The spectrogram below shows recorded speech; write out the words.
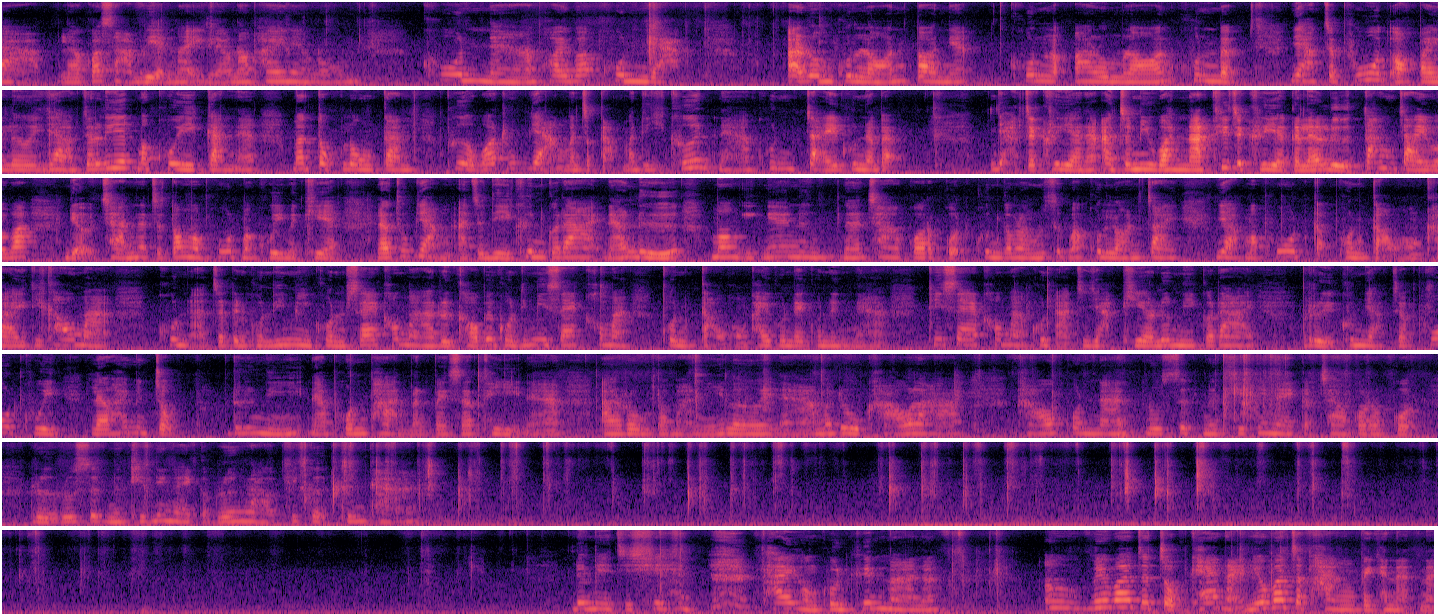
ดาบแล้วก็สามเหรียญมาอีกแล้วเนาะไพ่แนวโน้ม คุณนะคะพลอยว่าคุณอยากอารมณ์คุณร้อนตอนเนี้ยคุณอารมณ์ร้อน คุณแบบอยากจะพูดออกไปเลย อยากจะเรียกมาคุยกันนะ มาตกลงกัน เผื่อว่าทุกอย่างมันจะกลับมาดีขึ้นนะคะคุณใจคุณนะแบบ อยากจะเคลียร์นะ อาจจะมีวันนัดที่จะเคลียร์กันแล้ว หรือตั้งใจไว้ว่า เดี๋ยวฉันจะต้องมาพูดมาคุยมาเคลียร์แล้วทุกอย่างอาจจะดีขึ้นก็ได้นะ หรือมองอีกแง่หนึ่งนะชาวกรกฎคุณกำลังรู้สึกว่าคุณร้อนใจ อยากมาพูดกับคนเก่าของใครที่เข้ามา คุณอาจจะเป็นคนที่มีคนแทรกเข้ามา หรือเขาเป็นคนที่มีแทรกเข้ามา คนเก่าของใครคนใดคนหนึ่งนะคะที่แทรกเข้ามาคุณอาจจะอยากเคลียร์เรื่องนี้ก็ได้ หรือคุณอยากจะพูดคุยแล้วให้มันจบ เรื่องนี้นะพ้นผ่านมันไปสักทีนะคะอารมณ์ประมาณนี้เลยนะคะมาดูเขาล่ะคะเขาคนนั้นรู้สึกนึกคิดยังไงกับชาวกรกฎ หรือรู้สึกนึกคิดยังไงกับเรื่องราวที่เกิดขึ้นคะ The Magician ไพ่ของคุณขึ้นมานะ เออไม่ว่าจะจบแค่ไหน ไม่ว่าจะพังไปขนาดไหน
